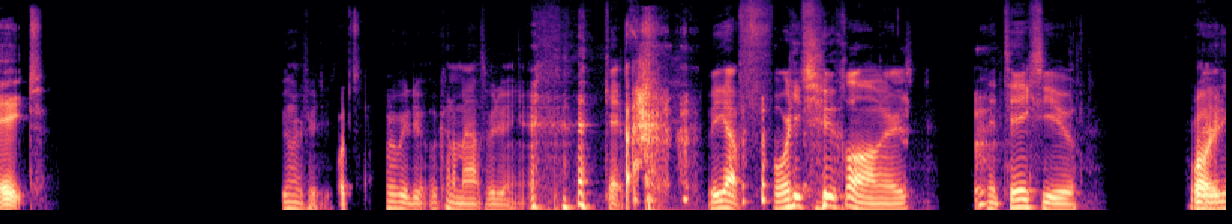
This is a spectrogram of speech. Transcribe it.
eight. 250. What's What are we doing? What kind of math are we doing here? okay. We got 42 kilometers. And it takes you well? 30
